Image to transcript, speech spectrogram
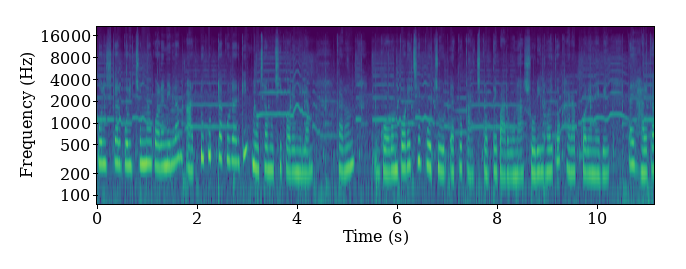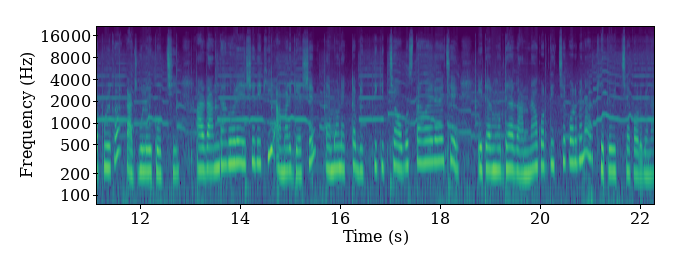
পরিষ্কার পরিচ্ছন্ন করে নিলাম আর টুকুর টাকুর আর কি মোছামুছি করে নিলাম। কারণ গরম পড়েছে প্রচুর, এত কাজ করতে পারব না। শরীর হয়তো খারাপ করে নেবে, তাই হালকা ফুলকা কাজগুলোই করছি। আর রান্নাঘরে এসে দেখি আমার গ্যাসের এমন একটা বিত্তিকিচ্ছা অবস্থা হয়ে রয়েছে, এটার মধ্যে আর রান্নাও করতে ইচ্ছে করবে না, আর খেতেও ইচ্ছা করবে না।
